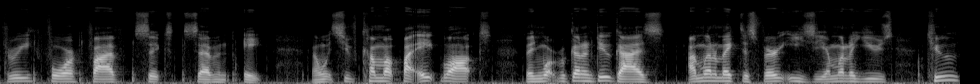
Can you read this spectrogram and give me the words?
three, four, five, six, seven, eight. Now once you've come up by 8 blocks, then what we're going to do guys, I'm going to make this very easy. I'm going to use two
